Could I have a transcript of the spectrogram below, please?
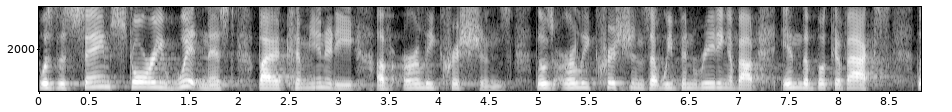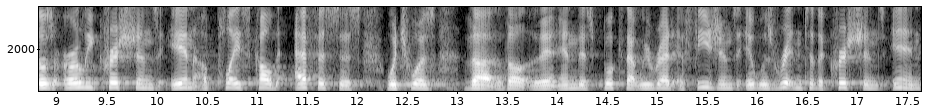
was the same story witnessed by a community of early Christians. Those early Christians that we've been reading about in the book of Acts. Those early Christians in a place called Ephesus, which was the, the in this book that we read, Ephesians, it was written to the Christians in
